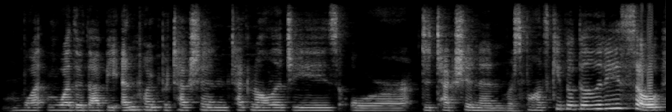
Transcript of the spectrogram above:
what, whether that be endpoint protection technologies or detection and response capabilities. So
